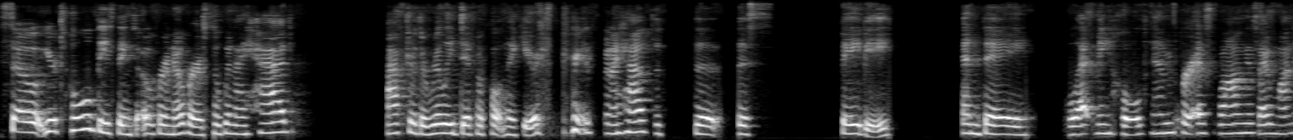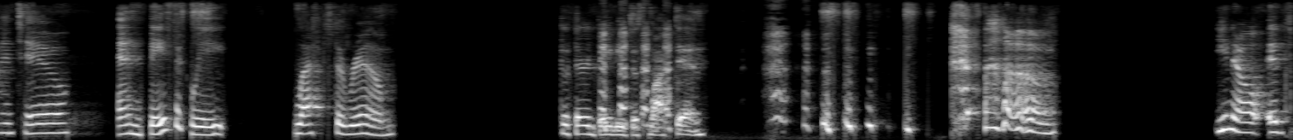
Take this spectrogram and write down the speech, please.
So you're told these things over and over. So when I had, after the really difficult NICU experience, when I had the, the this baby, and they let me hold him for as long as I wanted to, and basically left the room, the third baby just walked in. um, you know, it's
